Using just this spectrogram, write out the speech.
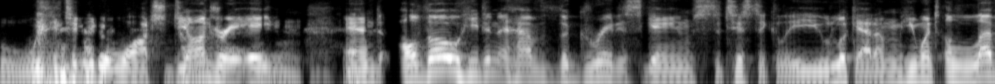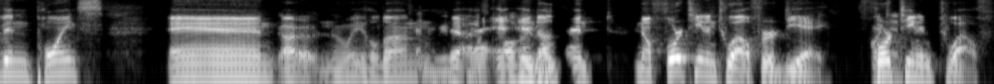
we continue to watch DeAndre Ayton. And although he didn't have the greatest game statistically, you look at him, he went 11 points and uh, no, wait, hold on. 10 Yeah, rebounds, and, and, rebounds. and no, 14 and 12 for DA. 14, 14 and 12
